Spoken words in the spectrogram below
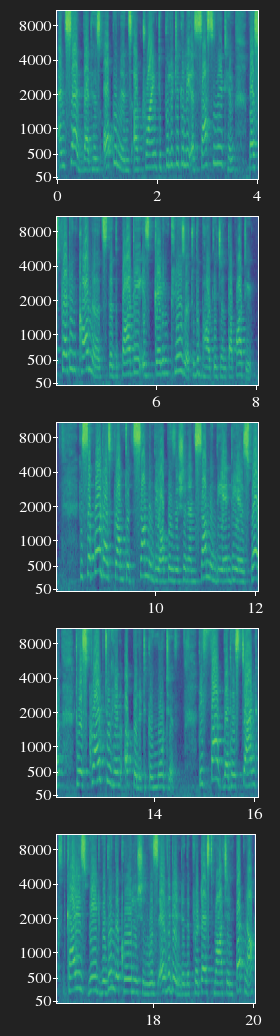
and said that his opponents are trying to politically assassinate him by spreading canards that the party is getting closer to the Bharatiya Janata Party. His support has prompted some in the opposition and some in the NDA as well to ascribe to him a political motive. The fact that his stand carries weight within the coalition was evident in the protest march in Patna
